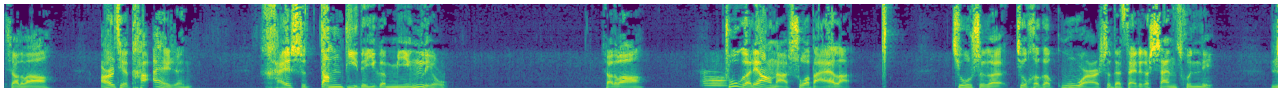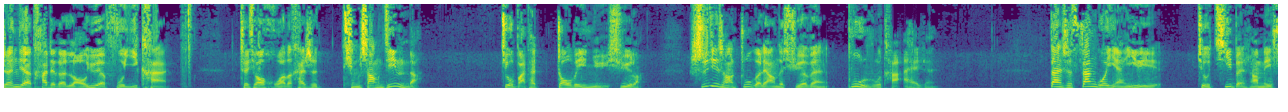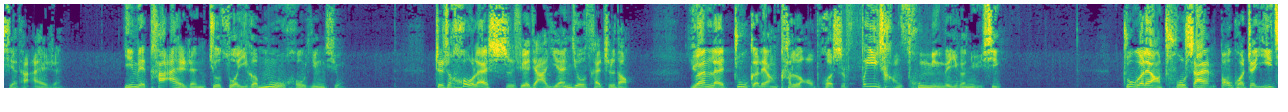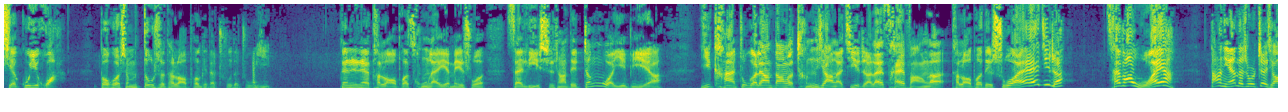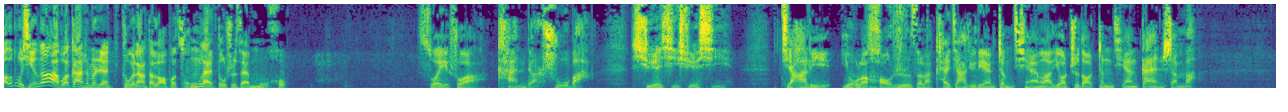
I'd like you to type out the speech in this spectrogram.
晓得吧？而且他爱人还是当地的一个名流，晓得吧？嗯。诸葛亮呢，说白了，就是个就和个孤儿似的，在这个山村里，人家他这个老岳父一看，这小伙子还是挺上进的，就把他招为女婿了。实际上，诸葛亮的学问不如他爱人，但是《三国演义》里就基本上没写他爱人，因为他爱人就做一个幕后英雄。这是后来史学家研究才知道，原来诸葛亮他老婆是非常聪明的一个女性。诸葛亮出山，包括这一切规划，包括什么，都是他老婆给他出的主意。跟人家他老婆从来也没说在历史上得争我一笔啊！一看诸葛亮当了丞相了，记者来采访了，他老婆得说：“哎，记者，采访我呀！当年的时候这小子不行啊，我干什么？人诸葛亮他老婆从来都是在幕后。所以说啊，看点书吧，学习学习。家里有了好日子了，开家具店挣钱了，要知道挣钱干什么。”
